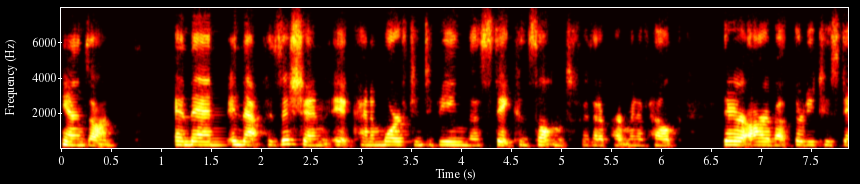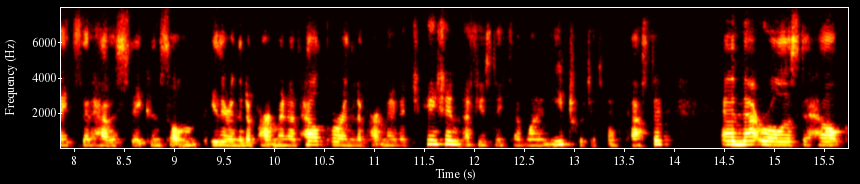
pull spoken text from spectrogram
hands on. And then in that position, it kind of morphed into being the state consultant for the Department of Health. There are about 32 states that have a state consultant, either in the Department of Health or in the Department of Education. A few states have one in each, which is fantastic. And that role is to help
